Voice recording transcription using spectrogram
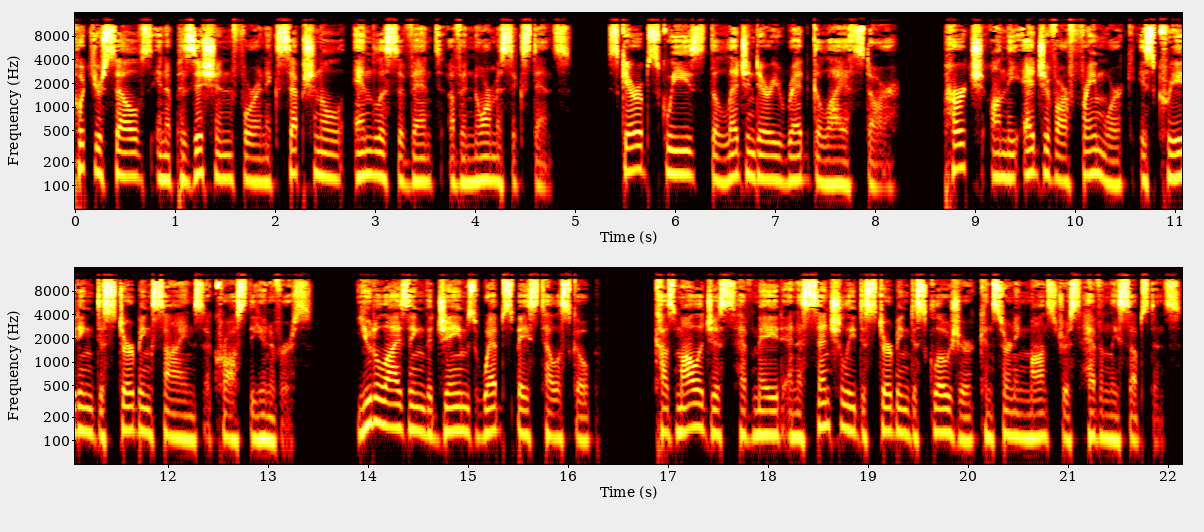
put yourselves in a position for an exceptional, endless event of enormous extents. Scarab Squeeze, the legendary red Goliath star. Perch on the edge of our framework is creating disturbing signs across the universe. Utilizing the James Webb Space Telescope, cosmologists have made an essentially disturbing disclosure concerning monstrous heavenly substance.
